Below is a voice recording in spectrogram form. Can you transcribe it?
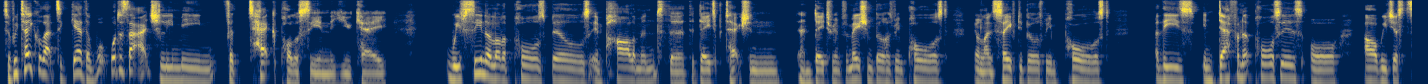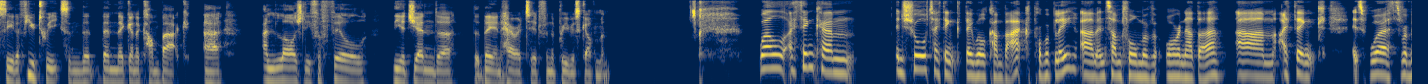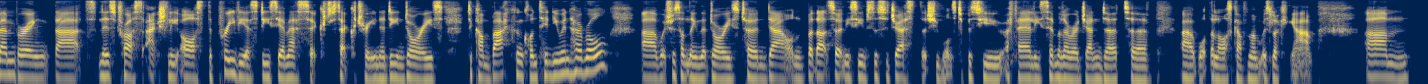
So if we take all that together, what, what does that actually mean for tech policy in the UK? We've seen a lot of pause bills in Parliament. The, the data protection and data information bill has been paused. The online safety bill has been paused are these indefinite pauses or are we just seeing a few tweaks and then they're going to come back uh, and largely fulfill the agenda that they inherited from the previous government? Well, I think um, in short, I think they will come back probably um, in some form of, or another. Um, I think it's worth remembering that Liz Truss actually asked the previous DCMS sec- secretary, Nadine Dorries, to come back and continue in her role, uh, which was something that Dorries turned down. But that certainly seems to suggest that she wants to pursue a fairly similar agenda to uh, what the last government was looking at. Um,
